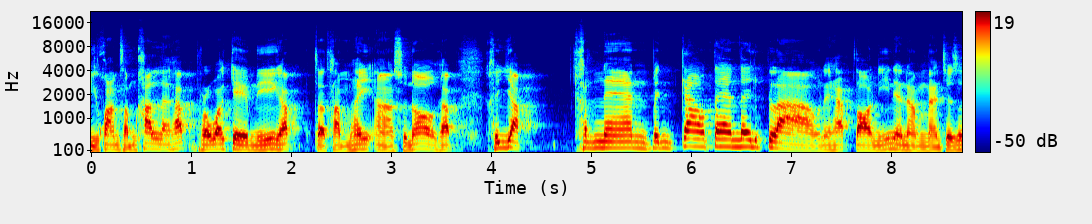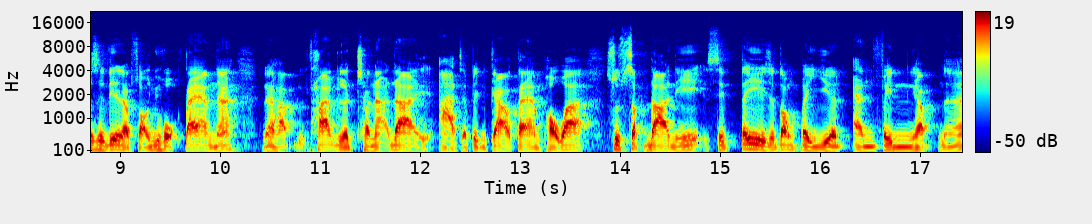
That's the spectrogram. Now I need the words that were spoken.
มีความสำคัญแล้วครับ เพราะว่าเกมนี้ครับจะทำให้อาร์เซนอลครับขยับ คะแนนเป็น 9 แต้มได้หรือเปล่านะครับ ตอนนี้เนี่ยนำแมนเชสเตอร์ซิตี้อันดับ2อยู่ 6 แต้มนะนะครับ ถ้าเกิดชนะได้อาจจะเป็น 9 แต้ม เพราะว่าสุดสัปดาห์นี้ซิตี้จะต้องไปเยือนแอนฟินครับนะ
